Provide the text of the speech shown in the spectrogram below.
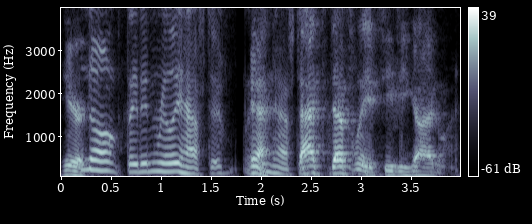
here. No, they didn't really have to. They Yeah, didn't have to. That's definitely a TV guideline.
